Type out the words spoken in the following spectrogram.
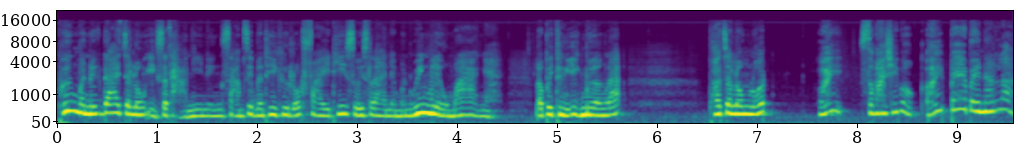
เพิ่งมานึกได้จะลงอีกสถานีหนึ่ง30 นาทีคือรถไฟที่สวิตเซอร์แลนด์เนี่ยมันวิ่งเร็วมากไงเราไปถึงอีกเมืองละพอจะลงรถเฮ้ย สมาชิกบอกเฮ้ยเป้ใบนั้นล่ะ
